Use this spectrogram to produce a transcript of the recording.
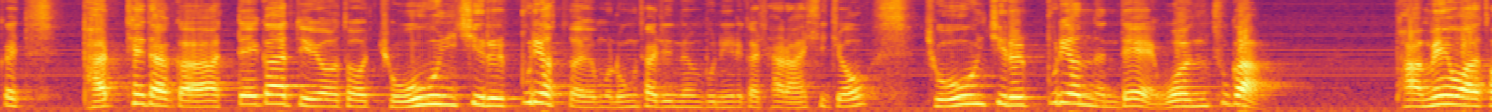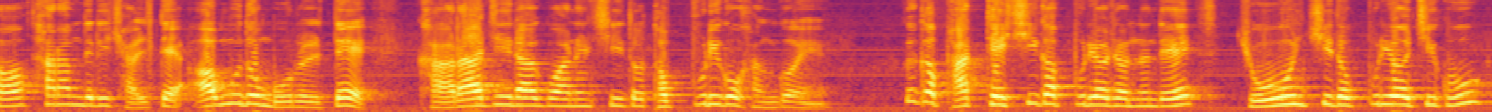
그러니까 밭에다가 때가 되어서 좋은 씨를 뿌렸어요. 뭐 농사 짓는 분이니까 잘 아시죠? 좋은 씨를 뿌렸는데 원수가 밤에 와서 사람들이 잘 때 아무도 모를 때 가라지라고 하는 씨도 덧뿌리고 간 거예요. 그러니까 밭에 씨가 뿌려졌는데 좋은 씨도 뿌려지고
